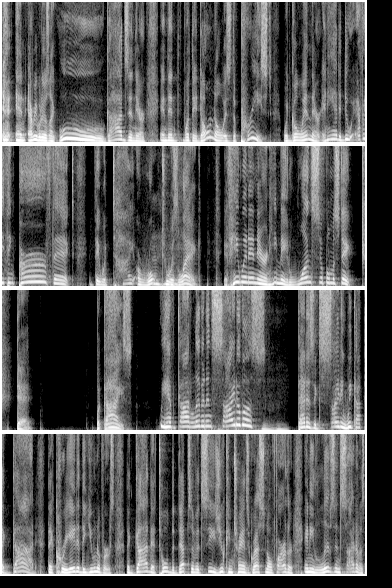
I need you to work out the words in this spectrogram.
and everybody was like, Ooh, God's in there. And then what they don't know is the priest would go in there and he had to do everything perfect. They would tie a rope to his mm-hmm. leg. If he went in there and he made one simple mistake, dead. But guys, we have God living inside of us. Mm-hmm. That is exciting. We got the God that created the universe, the God that told the depths of its seas, you can transgress no farther. And He lives inside of us.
